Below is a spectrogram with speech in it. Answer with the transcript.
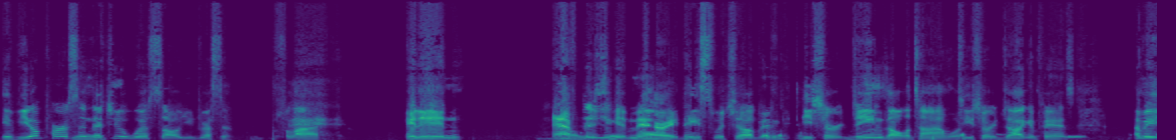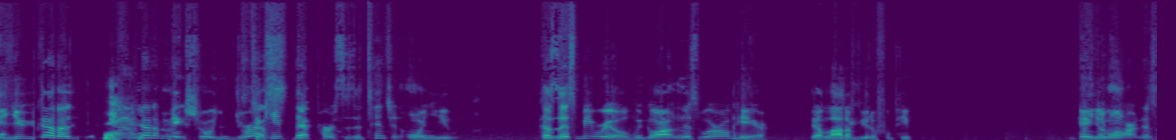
If your person that you're with saw you dressing fly, and then after you get married, they switch up and t-shirt jeans all the time or t-shirt jogging pants. I mean, you, you gotta you gotta make sure you dress to keep that person's attention on you. Because let's be real, we go out in this world here. There are a lot of beautiful people and you want partner's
